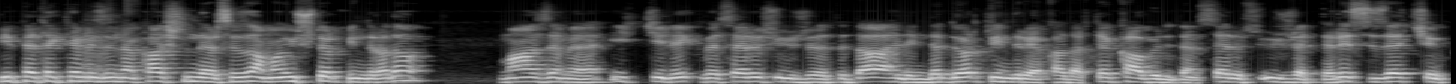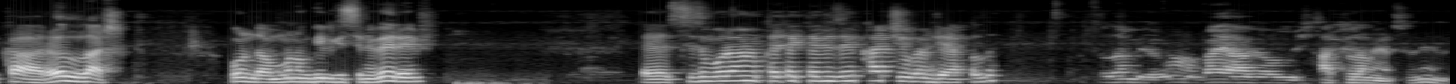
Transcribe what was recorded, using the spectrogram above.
Bir petek temizliğinden kaçtın dersiniz ama 3-4 bin lira da malzeme, işçilik ve servis ücreti dahilinde 4 bin liraya kadar tekabül eden servis ücretleri size çıkarırlar. Bundan bunun bilgisini vereyim. Ee, sizin buranın petek temizliği kaç yıl önce yapıldı? Hatırlamıyorum ama bayağı bir olmuştu. Hatırlamıyorsun değil mi?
